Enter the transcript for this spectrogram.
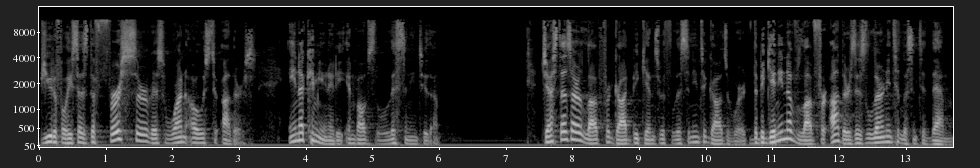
beautiful. He says, The first service one owes to others in a community involves listening to them. Just as our love for God begins with listening to God's word, the beginning of love for others is learning to listen to them.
